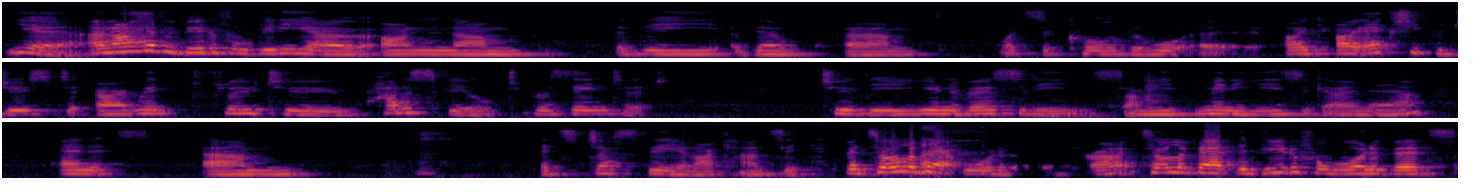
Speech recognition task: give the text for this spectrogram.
Yeah, and I have a beautiful video on um, the the um, what's it called? The uh, I, I actually produced. I went flew to Huddersfield to present it, to the university some many years ago now, and it's um, it's just there and I can't see. But it's all about water births, right? It's all about the beautiful water births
